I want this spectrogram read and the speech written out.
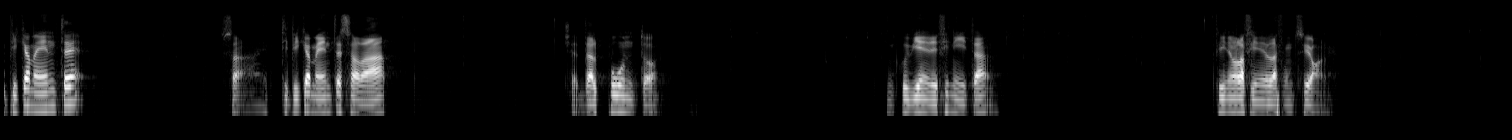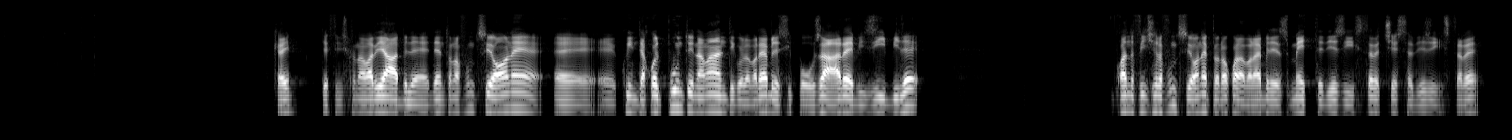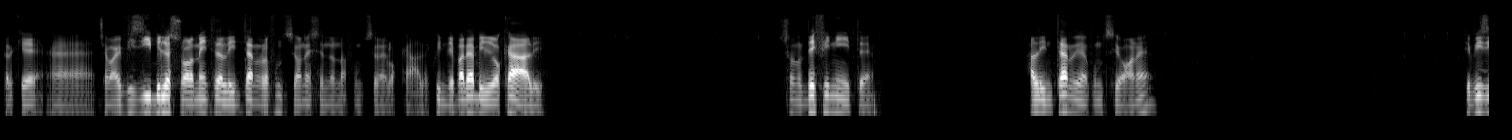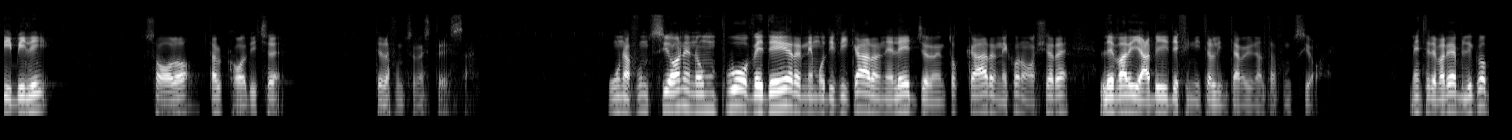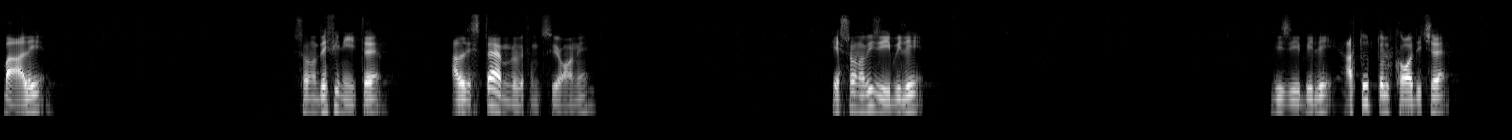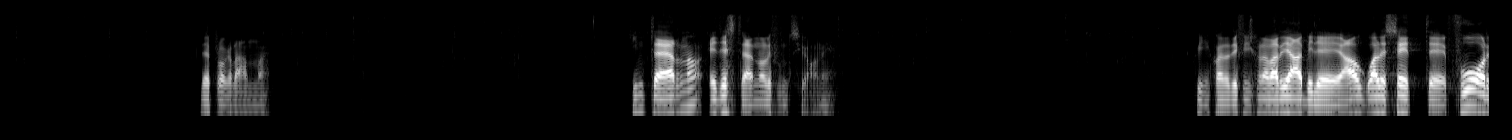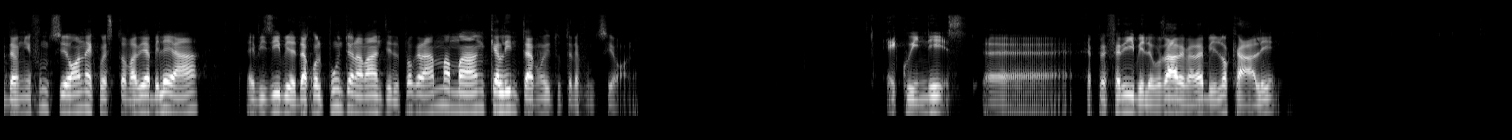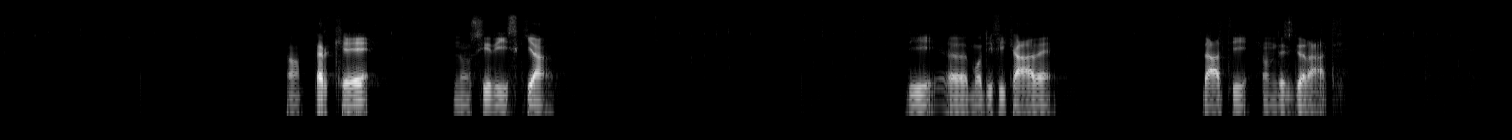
Tipicamente, sa, tipicamente sarà cioè dal punto in cui viene definita fino alla fine della funzione. Okay? Definisco una variabile dentro una funzione, eh, quindi da quel punto in avanti quella variabile si può usare, è visibile, quando finisce la funzione però quella variabile smette di esistere, cessa di esistere, perché eh, diciamo, è visibile solamente dall'interno della funzione essendo una funzione locale. Quindi le variabili locali sono definite all'interno di una funzione e visibili solo dal codice della funzione stessa. Una funzione non può vedere, né modificare, né leggere, né toccare, né conoscere le variabili definite all'interno di un'altra funzione. Mentre le variabili globali sono definite all'esterno delle funzioni e sono visibili, visibili a tutto il codice del programma. Interno ed esterno alle funzioni. Quindi quando definisco una variabile a uguale 7 fuori da ogni funzione, questa variabile a è visibile da quel punto in avanti del programma, ma anche all'interno di tutte le funzioni. E quindi eh, è preferibile usare variabili locali no, perché non si rischia di eh, modificare dati non desiderati.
